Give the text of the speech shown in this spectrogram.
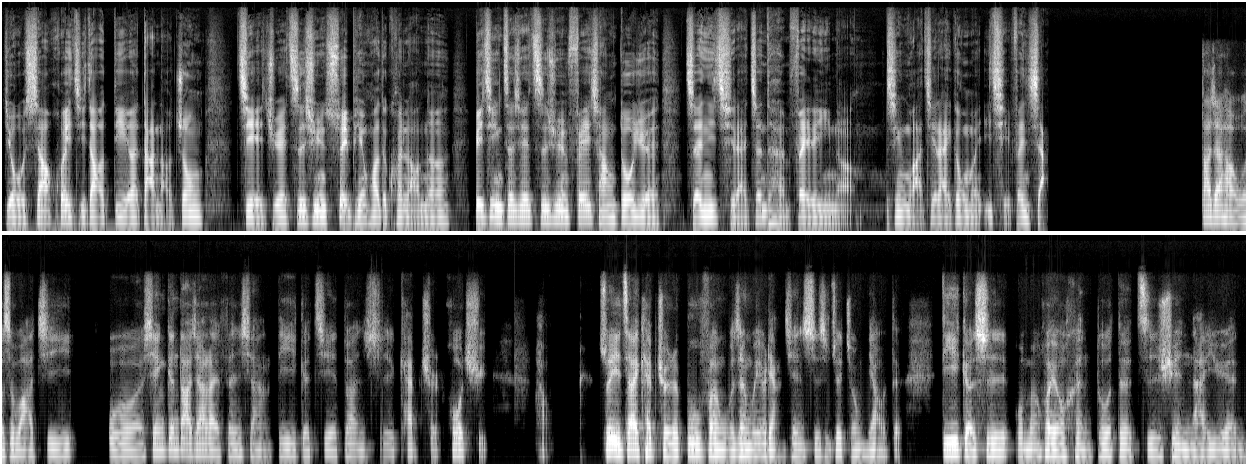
有效汇集到第二大脑中，解决资讯碎片化的困扰呢？毕竟这些资讯非常多元，整理起来真的很费力呢。请瓦基来跟我们一起分享。大家好，我是瓦基。我先跟大家来分享第一个阶段是 capture 获取。好，所以在 capture 的部分，我认为有两件事是最重要的。第一个是我们会有很多的资讯来源，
